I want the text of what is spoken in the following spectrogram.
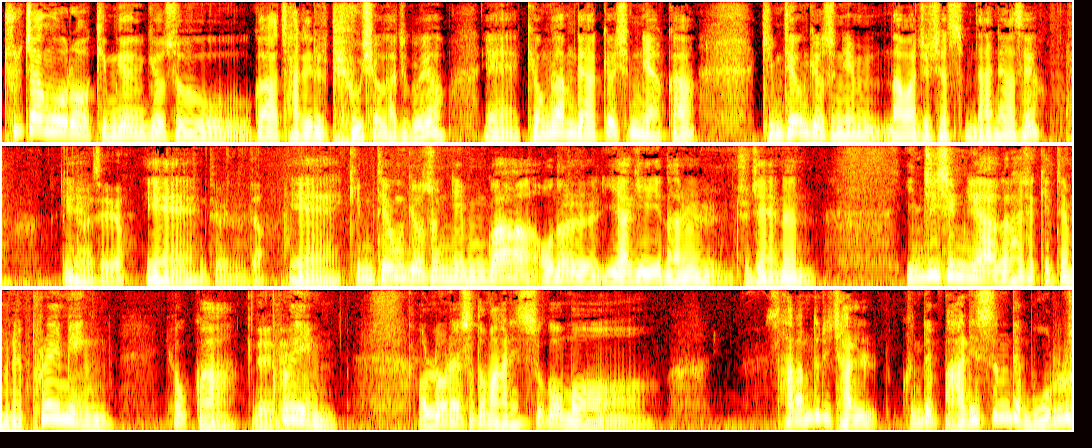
출장으로 김경윤 교수가 자리를 비우셔가지고요. 예, 경남대학교 심리학과 김태훈 교수님 나와주셨습니다. 안녕하세요. 예. 안녕하세요. 예. 김태훈입니다. 예. 김태훈 교수님과 오늘 이야기 나눌 주제는 인지심리학을 하셨기 때문에 프레이밍 효과, 네네. 프레임, 언론에서도 많이 쓰고 뭐, 사람들이 잘 근데 많이 쓰는데 모르는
